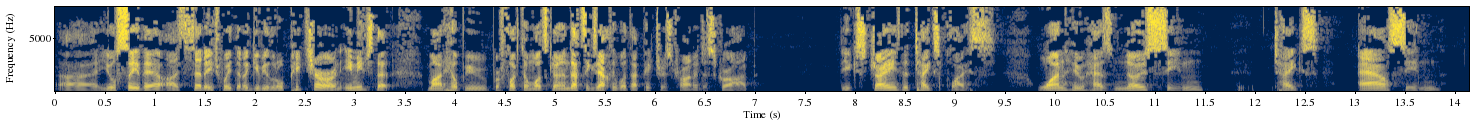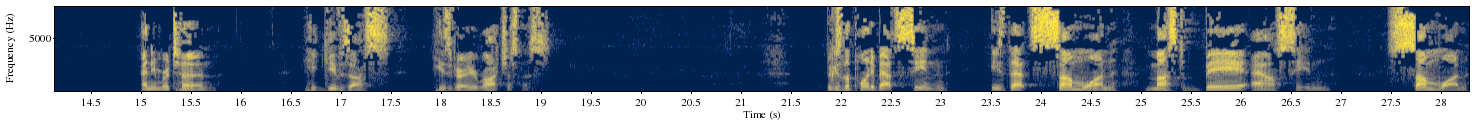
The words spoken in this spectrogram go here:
uh, you'll see there, I said each week that I give you a little picture or an image that might help you reflect on what's going on. That's exactly what that picture is trying to describe. The exchange that takes place one who has no sin takes our sin and in return, he gives us his very righteousness. Because the point about sin is that someone must bear our sin, someone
